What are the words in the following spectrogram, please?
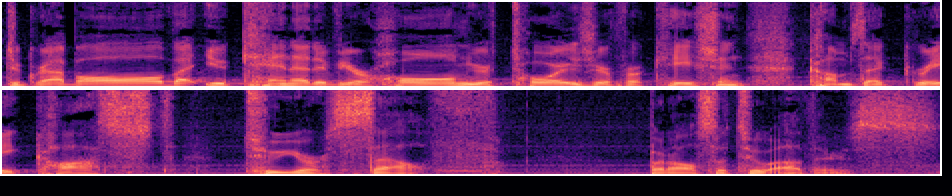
to grab all that you can out of your home, your toys, your vocation, comes at great cost to yourself, but also to others.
